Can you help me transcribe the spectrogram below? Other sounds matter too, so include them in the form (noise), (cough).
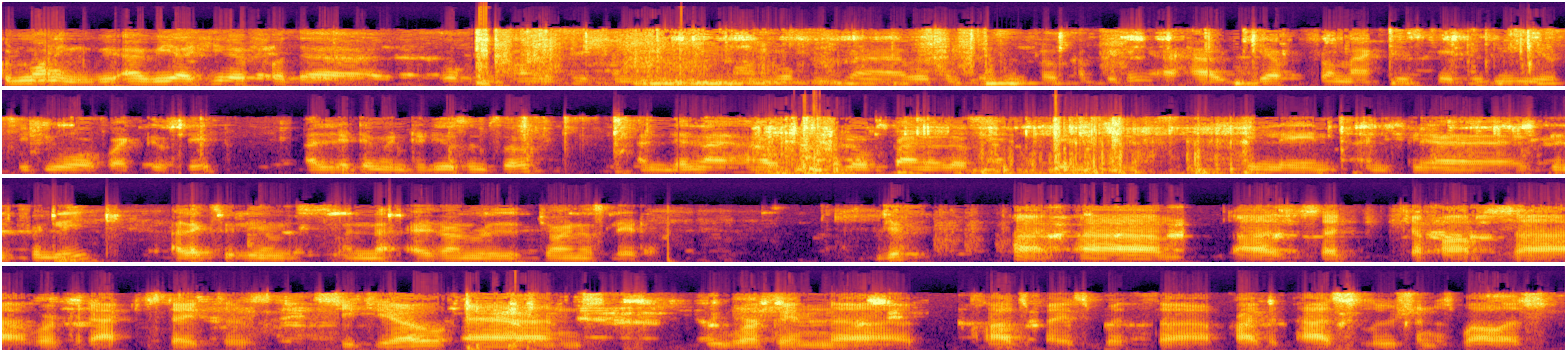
Good morning. We are here for the open conversation on open uh, source and cloud computing. I have Jeff from ActiveState with me, the CTO of ActiveState. I'll let him introduce himself, and then I have fellow panelists, Kin Lane and Klint Finley. Alex Williams and Aaron will join us later. Jeff? Hi. Uh, as I said, Jeff Hobbs, uh, work at Active ActiveState as CTO, and we work in the cloud space with uh, private PaaS solution as well as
